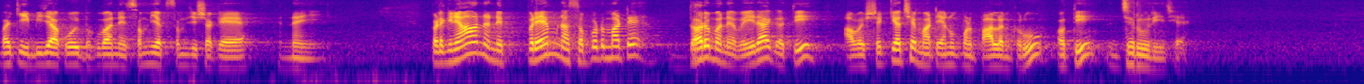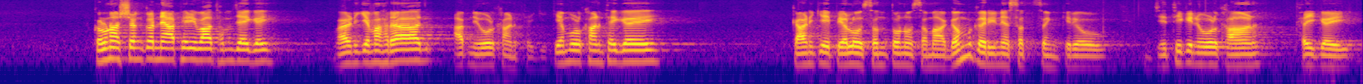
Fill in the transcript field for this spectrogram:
બાકી બીજા કોઈ ભગવાનને સમ્યક સમજી શકે નહીં. પણ જ્ઞાન અને પ્રેમના સપોર્ટ માટે ધર્મ અને વૈરાગ અતિ આવશ્યક છે, માટે એનું પણ પાલન કરવું અતિ જરૂરી છે. કરુણાશંકરને આ ફેરી વાત સમજાઈ ગઈ. કારણ કે મહારાજ, આપની ઓળખાણ થઈ ગઈ. કેમ ઓળખાણ થઈ ગઈ? કારણ કે પેલો સંતોનો સમાગમ કરીને સત્સંગ કર્યો, જેથી કરીને ઓળખાણ થઈ ગઈ.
